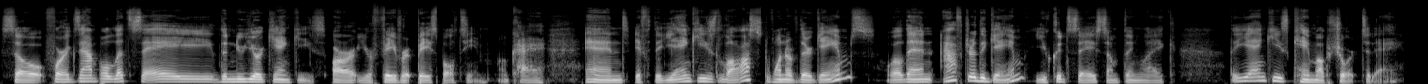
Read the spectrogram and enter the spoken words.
So, for example, let's say the New York Yankees are your favorite baseball team, okay? And if the Yankees lost one of their games, well, then after the game, you could say something like, the Yankees came up short today.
